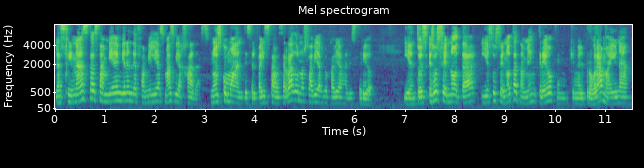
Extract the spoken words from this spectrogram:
Las gimnastas también vienen de familias más viajadas. No es como antes, el país estaba cerrado, no sabías lo que había en el exterior. Y entonces eso se nota, y eso se nota también, creo, que, que en el programa hay una,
